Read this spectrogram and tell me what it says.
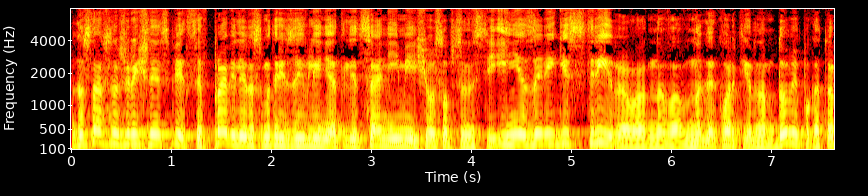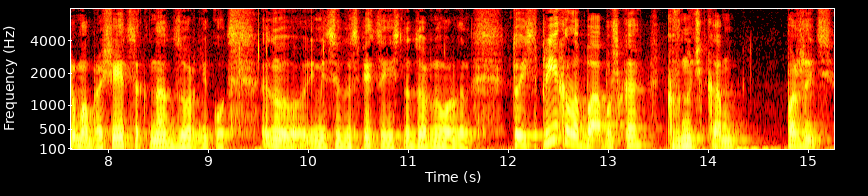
Государственная жилищная инспекция вправе ли рассмотреть заявление от лица, не имеющего собственности и не зарегистрированного в многоквартирном доме, по которому обращается к надзорнику? Ну, имеется в виду инспекция, есть надзорный орган. То есть приехала бабушка к внучкам пожить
